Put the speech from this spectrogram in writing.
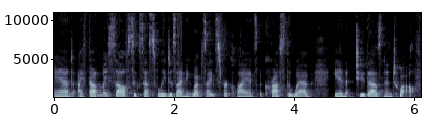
and I found myself successfully designing websites for clients across the web in 2012.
